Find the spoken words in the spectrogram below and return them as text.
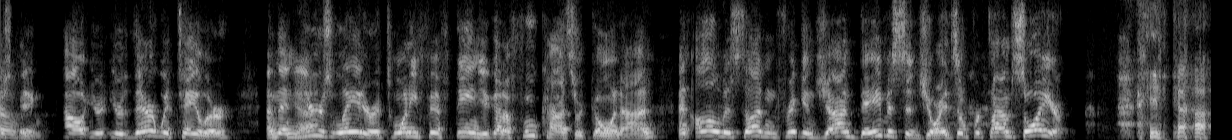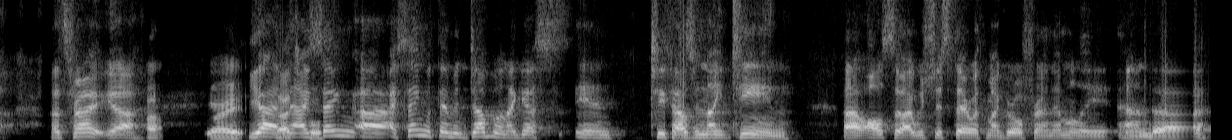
interesting. How you're you're there with Taylor, and then Yeah. years later, in 2015, you got a Foo concert going on, and all of a sudden, freaking John Davison joins them for Tom Sawyer. yeah, that's right. Yeah. Right. Yeah, and I cool. sang. Uh, I sang with them in Dublin, I guess, in 2019. Uh, also, I was just there with my girlfriend Emily, and uh,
